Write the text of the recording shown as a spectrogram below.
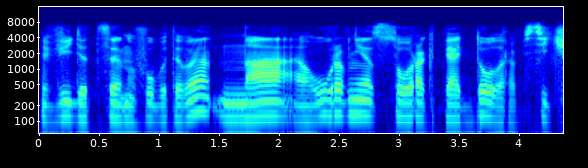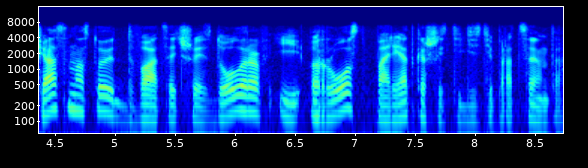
видят цену Фуба ТВ на уровне 45 долларов. Сейчас она стоит 26 долларов и рост порядка 60%.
